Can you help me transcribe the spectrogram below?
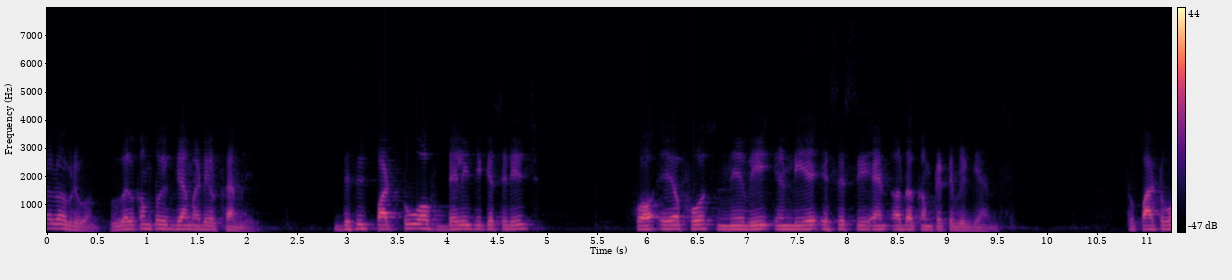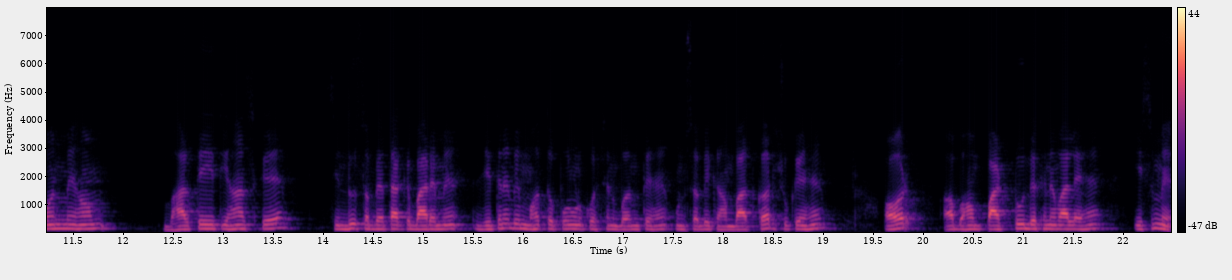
Hello everyone, welcome to Exam Ideal Family. This is part 2 of Daily GK series for Air Force, Navy, SSC and other competitive exams. तो पार्ट वन में हम भारतीय इतिहास के सिंधु सभ्यता के बारे में जितने भी महत्वपूर्ण क्वेश्चन बनते हैं उन सभी का हम बात कर चुके हैं और अब हम पार्ट टू देखने वाले हैं इसमें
